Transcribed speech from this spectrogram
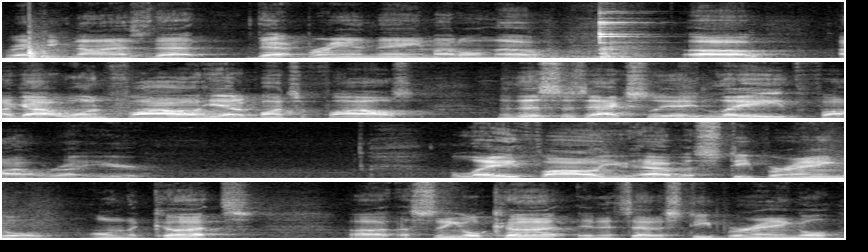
recognize that that brand name. I don't know. Uh, I got one file. He had a bunch of files. Now this is actually a lathe file right here. A lathe file, you have a steeper angle on the cuts, uh, a single cut, and it's at a steeper angle,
